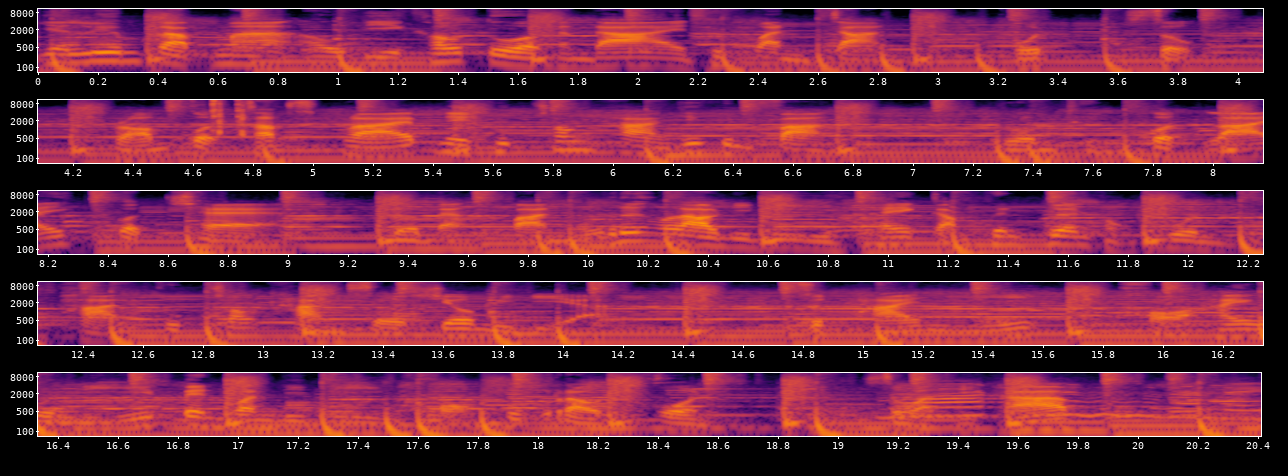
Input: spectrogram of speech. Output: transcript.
อย่าลืมกลับมาเอาดีเข้าตัวกันได้ทุกวันจันทร์พุธศุกร์พร้อมกด subscribe ในทุกช่องทางที่คุณฟัง รวมถึงกดไลค์กดแชร์เพื่อแบ่งปันเรื่องราวดีๆ ให้กับเพื่อนๆของคุณผ่านทุกช่องทางโซเชียลมีเดียสุดท้ายนี้ขอให้วันนี้เป็นวันดีๆของพวกเราทุกคน สวัสดีครับ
